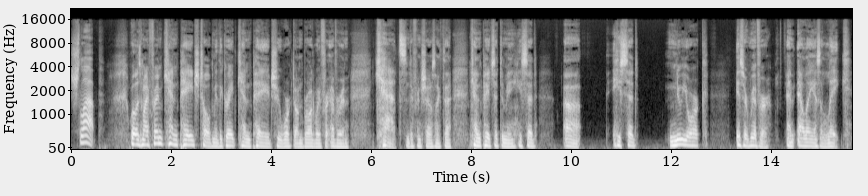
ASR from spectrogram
schlep. Well, as my friend Ken Page told me, the great Ken Page, who worked on Broadway forever and Cats and different shows like that, Ken Page said to me, he said, uh, he said, New York is a river and LA is a lake.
